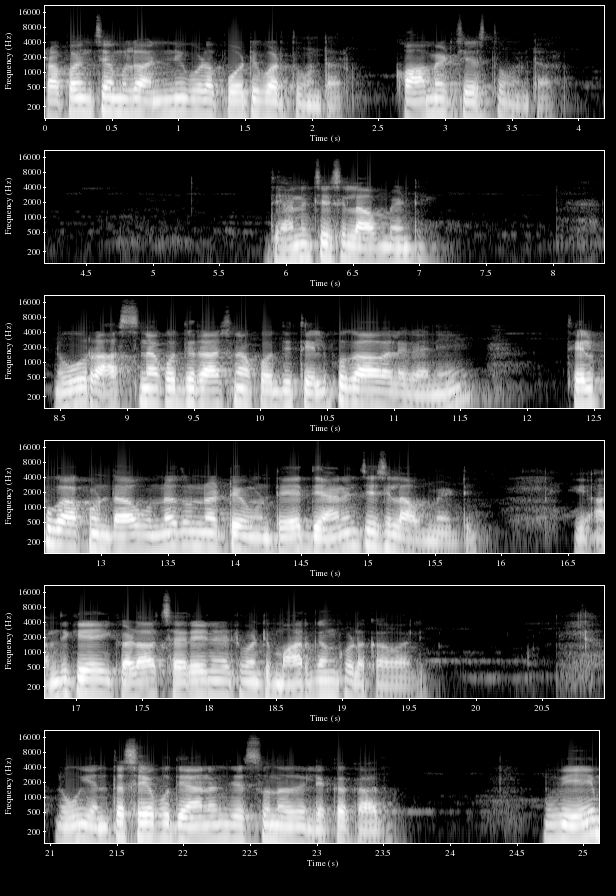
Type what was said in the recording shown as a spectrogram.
ప్రపంచంలో అన్నీ కూడా పోటీ పడుతూ ఉంటారు కామెంట్ చేస్తూ ఉంటారు. ధ్యానం చేసే లాభం ఏంటి? నువ్వు రాసిన కొద్ది రాసిన కొద్ది తెలుపు కావాలి కానీ తెలుపు కాకుండా ఉన్నది ఉన్నట్టే ఉంటే ధ్యానం చేసే లాభం ఏంటి? అందుకే ఇక్కడ సరైనటువంటి మార్గం కూడా కావాలి. నువ్వు ఎంతసేపు ధ్యానం చేస్తున్నది లెక్క కాదు. నువ్వు ఏం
